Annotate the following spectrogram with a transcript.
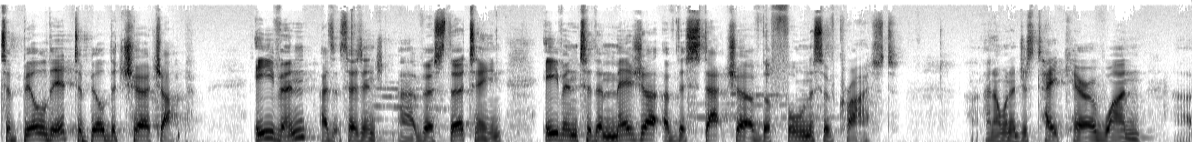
to build it, to build the church up even, as it says in uh, verse 13, even to the measure of the stature of the fullness of Christ. And I want to just take care of one uh,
